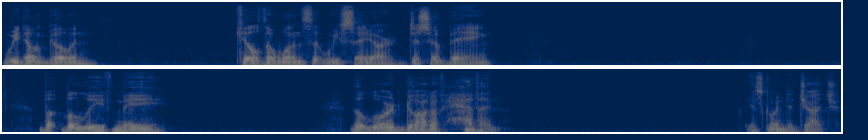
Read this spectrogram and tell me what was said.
We don't go and kill the ones that we say are disobeying. But believe me, the Lord God of heaven is going to judge.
